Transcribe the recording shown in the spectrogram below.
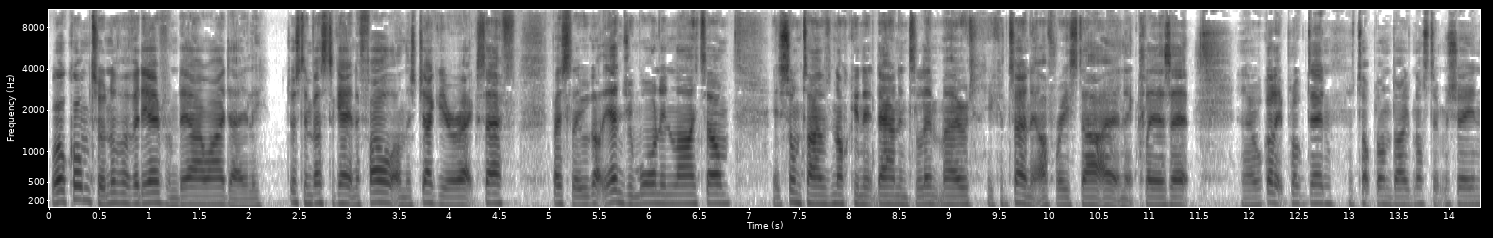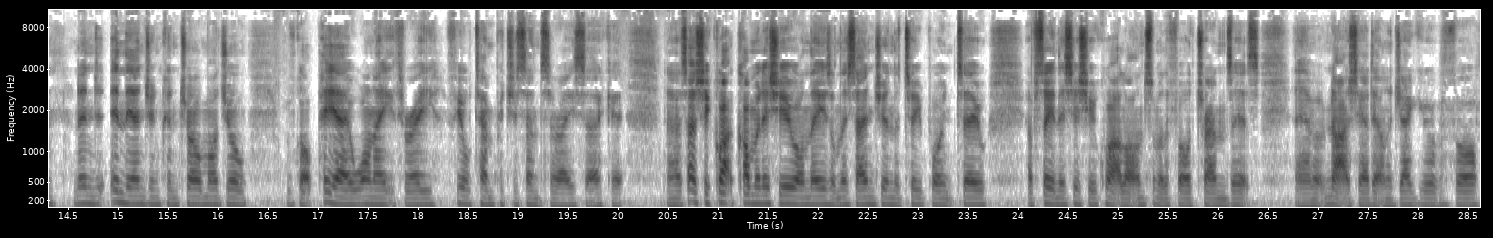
Welcome to another video from DIY Daly. Just investigating a fault on this Jaguar XF. Basically we've got the engine warning light on. It's sometimes knocking it down into limp mode. You can turn it off, restart it and it clears it. Now we've got it plugged in, a Topdon diagnostic machine, and in the engine control module we've got P0183 fuel temperature sensor A circuit. Now it's actually quite a common issue on these, on this engine, the 2.2. I've seen this issue quite a lot on some of the Ford Transits. Um, I've not actually had it on a Jaguar before.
